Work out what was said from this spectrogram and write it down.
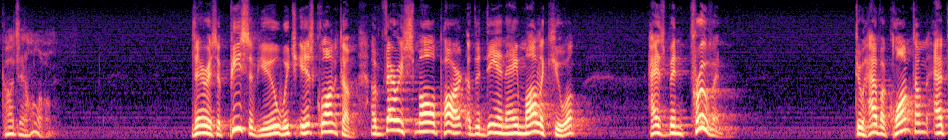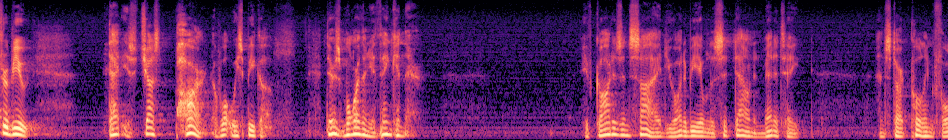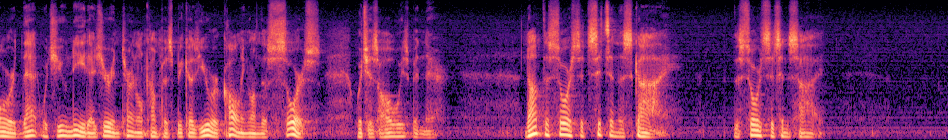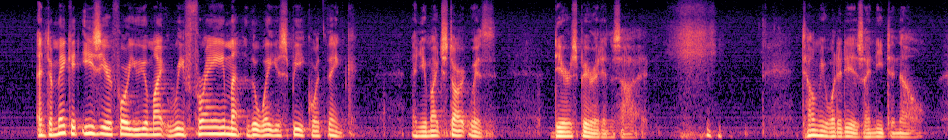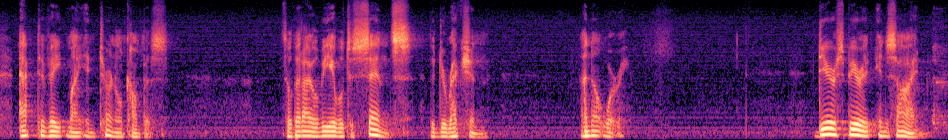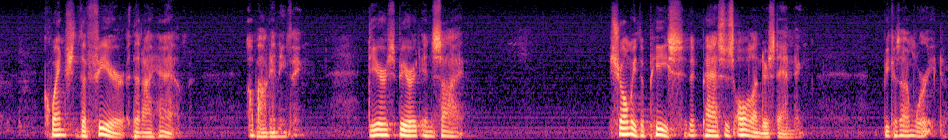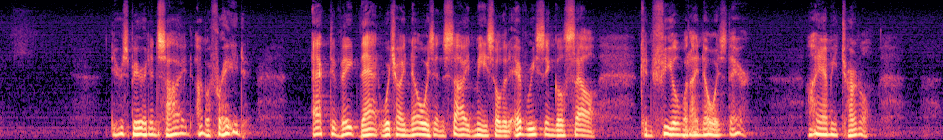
God's in all of them. There is a piece of you which is quantum. A very small part of the DNA molecule has been proven to have a quantum attribute. That is just part of what we speak of. There's more than you think in there. If God is inside, you ought to be able to sit down and meditate and start pulling forward that which you need as your internal compass because you are calling on the source which has always been there. Not the source that sits in the sky, the source that's inside. And to make it easier for you, you might reframe the way you speak or think. And you might start with, Dear Spirit inside, tell me what it is I need to know. Activate my internal compass so that I will be able to sense the direction and not worry. Dear Spirit inside, quench the fear that I have about anything. Dear Spirit inside, show me the peace that passes all understanding because I'm worried. Dear Spirit inside, I'm afraid. Activate that which I know is inside me so that every single cell can feel what I know is there. I am eternal.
